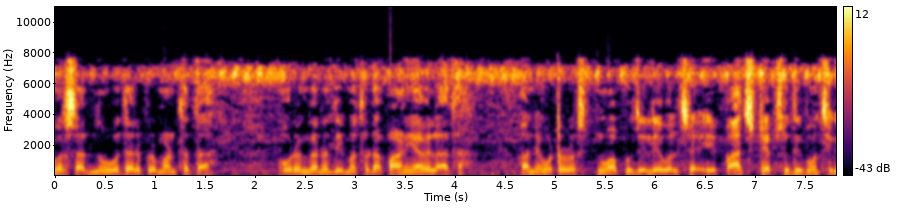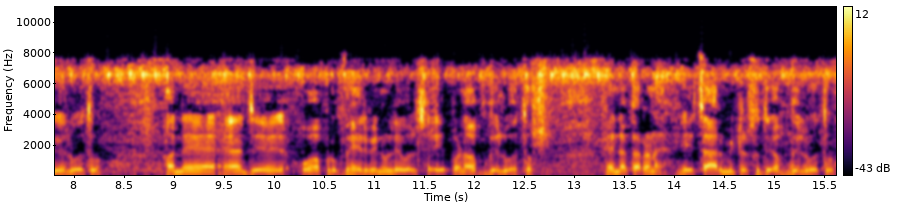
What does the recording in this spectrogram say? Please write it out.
વરસાદનું વધારે પ્રમાણ થતાં ઔરંગા નદીમાં થોડા પાણી આવેલા હતા અને વોટરવર્ક્સનું આપણું જે લેવલ છે એ પાંચ સ્ટેપ સુધી પહોંચી ગયેલું હતું. અને જે આપણું ભૈરવીનું લેવલ છે એ પણ અપ ગયેલું હતું. એના કારણે એ ચાર મીટર સુધી અપ ગયેલું હતું.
